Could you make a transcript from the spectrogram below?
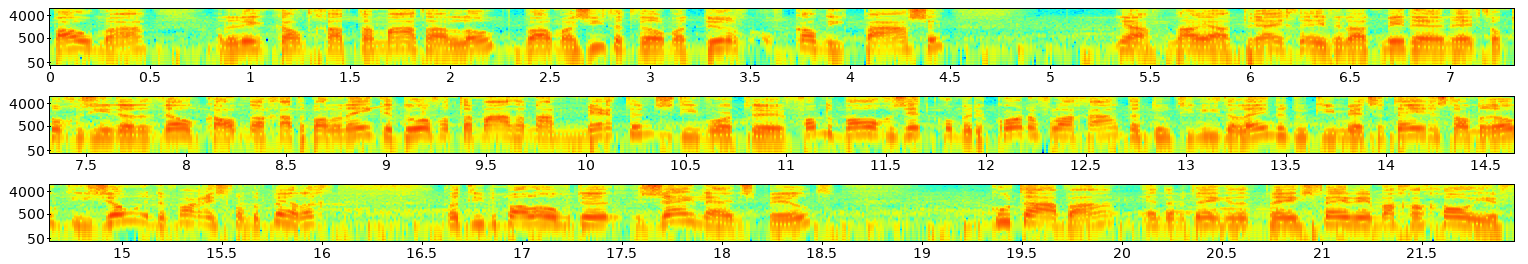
Bauma. Aan de linkerkant gaat Tamata lopen. Bauma ziet dat wel, maar durft of kan niet pasen. Ja, nou ja, dreigt even naar het midden en heeft dan toch gezien dat het wel kan. Dan gaat de bal in één keer door van Tamata naar Mertens. Die wordt uh, van de bal gezet, komt bij de cornervlag aan. Dat doet hij niet alleen, dat doet hij met zijn tegenstander ook. Die zo in de war is van de Belg dat hij de bal over de zijlijn speelt. Koutaba. En dat betekent dat PSV weer mag gaan gooien. 5,5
